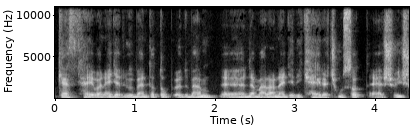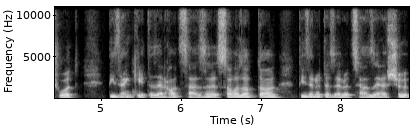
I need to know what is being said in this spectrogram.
Kezd hely van egyedül bent a top 5-ben, de már a negyedik helyre csúszott, első is volt, 12.600 szavazattal, 15.500 első.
